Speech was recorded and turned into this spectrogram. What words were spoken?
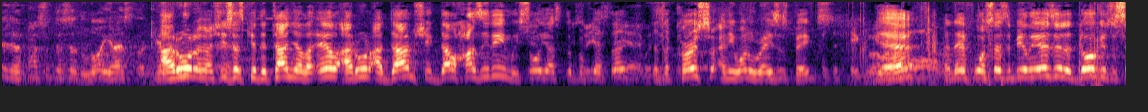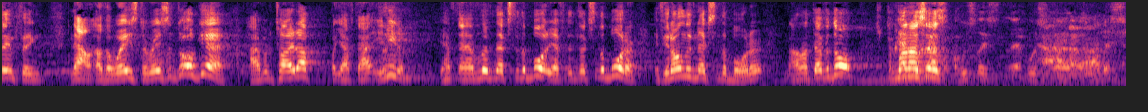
This is pasuk. This is law. Yes. Arur, she says, Kedetanya la'el, Arur Adam shigdal hazirim. We saw yesterday, saw yesterday. yesterday, yeah, There's a curse for anyone who raises pigs. Because the pigs on the yeah, and therefore says the Eliezer, the dog is the same thing. Now, other ways to raise a dog, yeah, have him tied up, but you have to, have, you need him. You have to have, live next to the border. You have to live next to the border. If you don't live next to the border, not allowed to have a dog. The Gemara says, who's this? Uh, who's uh, this?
